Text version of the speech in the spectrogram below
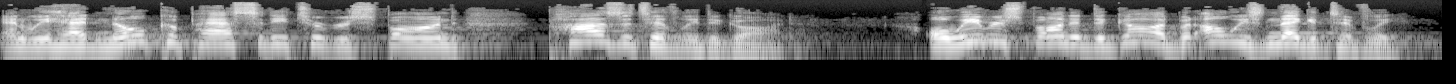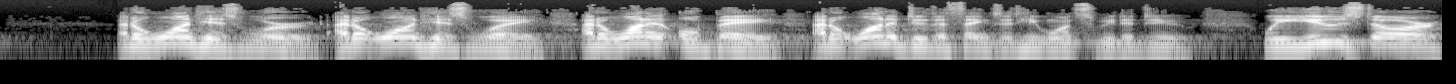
And we had no capacity to respond positively to God. Or we responded to God, but always negatively. I don't want His Word. I don't want His way. I don't want to obey. I don't want to do the things that He wants me to do. We used our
